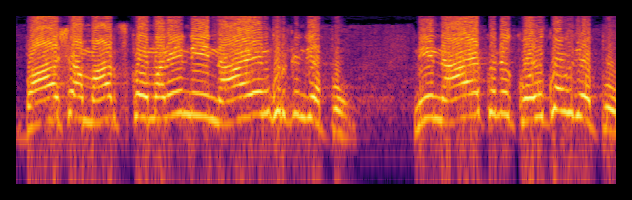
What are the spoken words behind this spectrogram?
భాష మార్చుకోమని నీ నాయకుడికి చెప్పు. నీ నాయకుని కొడుకుకి చెప్పు.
